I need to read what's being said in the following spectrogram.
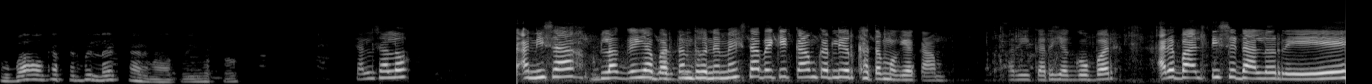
सुबह हो गया फिर भी लेट रही हो तो चलो चलो। अनीसा लग गई है बर्तन धोने में। सब एक एक काम कर लिया और खत्म हो गया काम। और ये कर रही है गोबर। अरे बाल्टी से डालो रे।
